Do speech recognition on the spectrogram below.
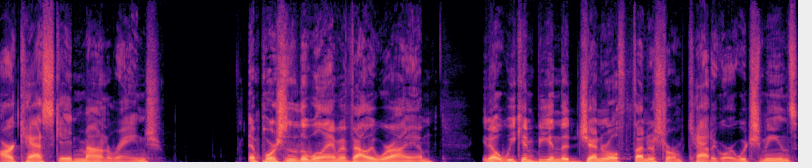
our cascade mountain range and portions of the willamette valley where i am you know we can be in the general thunderstorm category which means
